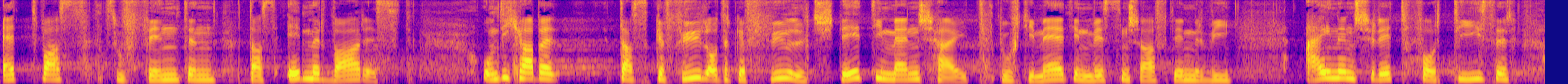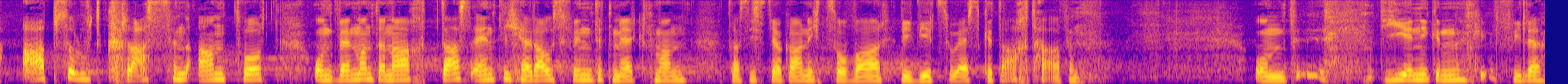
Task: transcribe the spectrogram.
etwas zu finden, das immer wahr ist. Und ich habe das Gefühl oder gefühlt steht die Menschheit durch die Medienwissenschaft immer wie einen Schritt vor dieser absolut krassen Antwort. Und wenn man danach das endlich herausfindet, merkt man, das ist ja gar nicht so wahr, wie wir zuerst gedacht haben. Und diejenigen, viele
